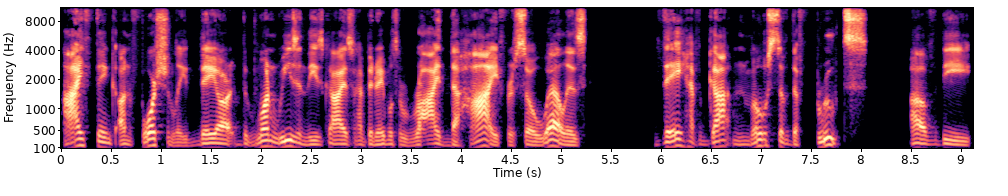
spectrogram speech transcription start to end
I think, unfortunately, they are the one reason these guys have been able to ride the high for so well is they have gotten most of the fruits of the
